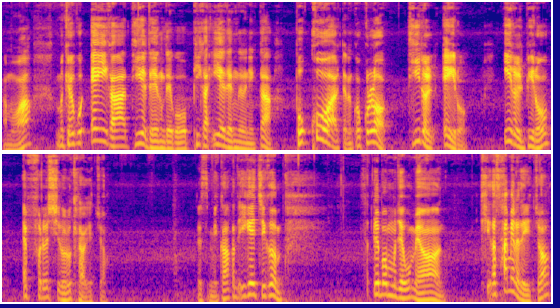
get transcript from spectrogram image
암호화. 그러면 결국 A가 D에 대응되고 B가 E에 대응되니까 복호화 할 때는 거꾸로 D를 A로, E를 B로, F를 C로 이렇게 가겠죠. 됐습니까? 근데 이게 지금 1번 문제 보면 키가 3이라 돼 있죠?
